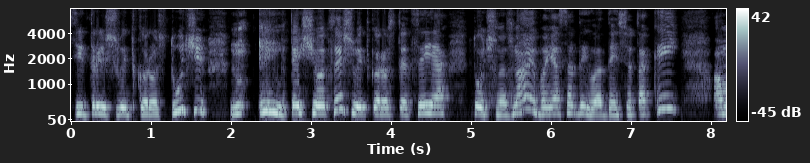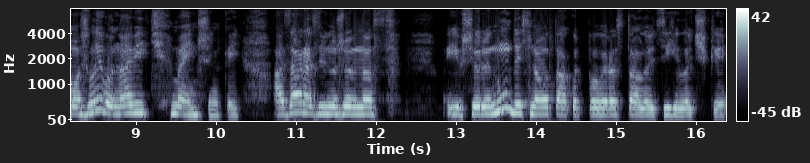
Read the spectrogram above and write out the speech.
Всі три швидко ростучі. Ну, те, що оце швидко росте, це я точно знаю, бо я садила десь отакий, а можливо навіть меншенький. А зараз він уже в нас і в ширину десь на отак от повиростали оці гілочки.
